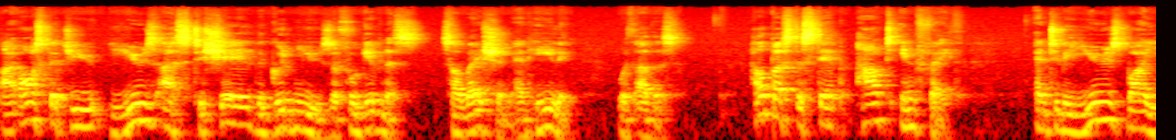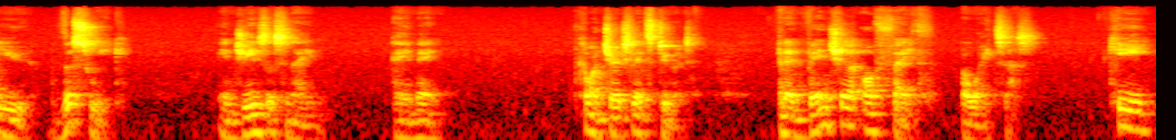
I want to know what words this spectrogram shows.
I ask that you use us to share the good news of forgiveness, salvation, and healing with others. Help us to step out in faith and to be used by you this week. In Jesus' name, amen. Come on, church, let's do it. An adventure of faith awaits us. Key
